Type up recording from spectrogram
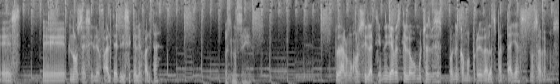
Este, no sé si le falta, dice que le falta. Pues no sé. Pues a lo mejor sí la tiene. Ya ves que luego muchas veces ponen como prioridad las pantallas. No sabemos.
